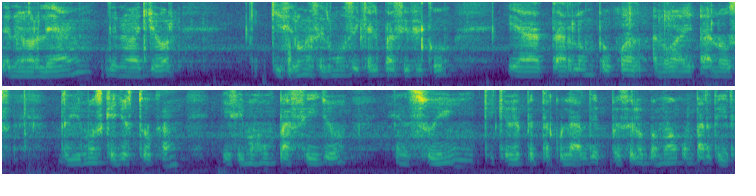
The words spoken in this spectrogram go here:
de Nueva Orleans, de Nueva York, quisieron hacer música del Pacífico y adaptarla un poco a, los, a los ritmos que ellos tocan. Hicimos un pasillo en swing que quedó espectacular, después se los vamos a compartir.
